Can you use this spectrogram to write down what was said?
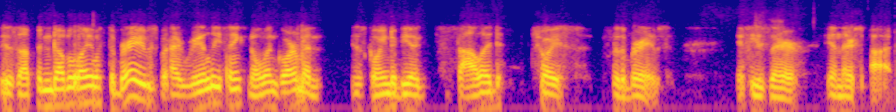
is up in double A with the Braves, but I really think Nolan Gorman is going to be a solid choice for the Braves if he's there in their spot.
